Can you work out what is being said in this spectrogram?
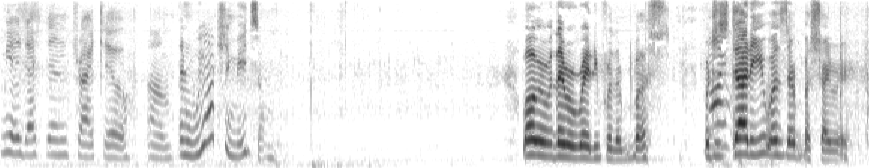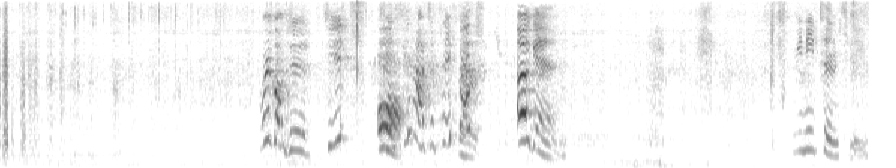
me and Dustin tried to um And we actually made some. Well, we were, they were waiting for their bus, which is Daddy was their bus driver. We're going to teach Oh. Dustin how to play fetch again. We need Tinsley.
